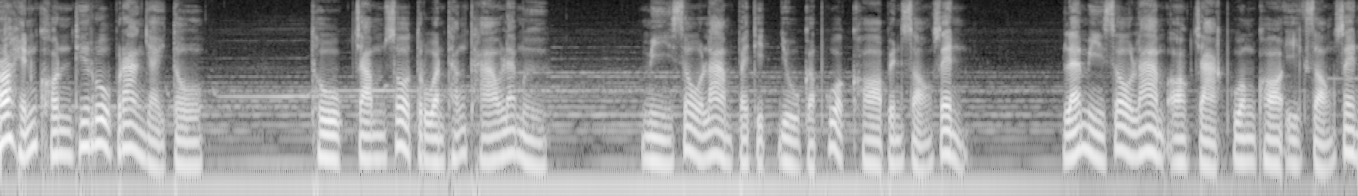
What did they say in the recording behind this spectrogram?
ราะเห็นคนที่รูปร่างใหญ่โต ถูกจำโซ่ตรวนทั้งเท้าและมือ มีโซ่ล่ามไปติดอยู่กับพวกคอเป็นสองเส้น และมีโซ่ล่ามออกจากพวงคออีกสองเส้น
